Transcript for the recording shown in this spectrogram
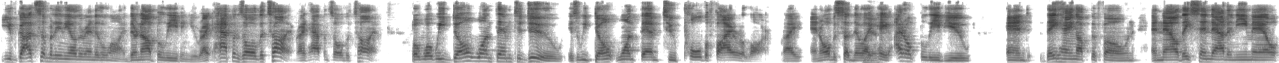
you've got somebody in the other end of the line. They're not believing you, right? Happens all the time, right? Happens all the time. But what we don't want them to do is we don't want them to pull the fire alarm, right? And all of a sudden they're like, yeah. hey, I don't believe you. And they hang up the phone and now they send out an email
